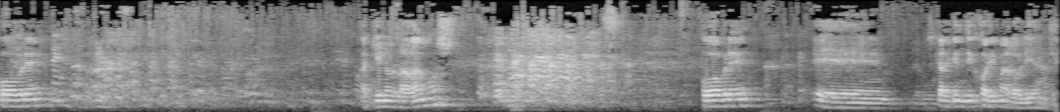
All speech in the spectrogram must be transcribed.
Pobre. Aquí nos lavamos. Pobre. Eh, es que alguien dijo ahí maloliente.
